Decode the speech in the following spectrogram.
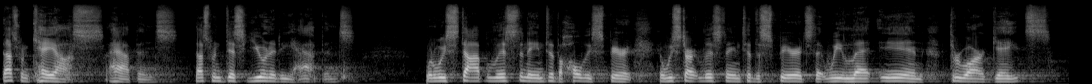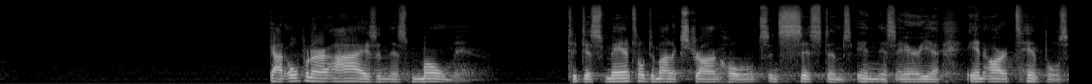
that's when chaos happens. That's when disunity happens. When we stop listening to the Holy Spirit and we start listening to the spirits that we let in through our gates. God, open our eyes in this moment to dismantle demonic strongholds and systems in this area, in our temples.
